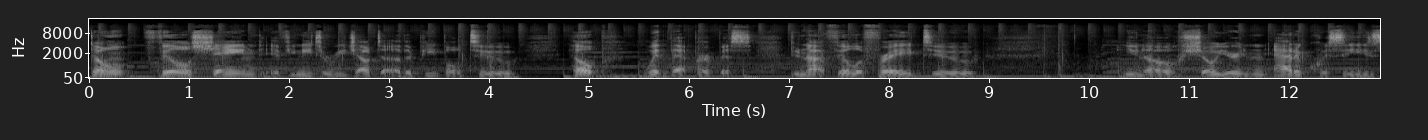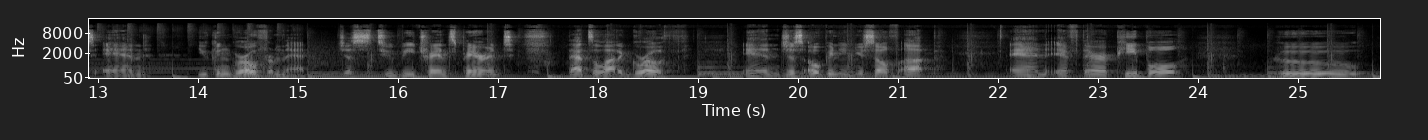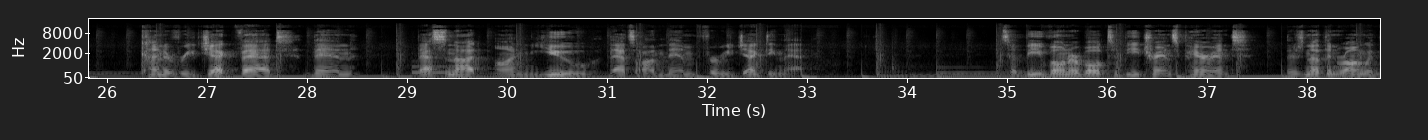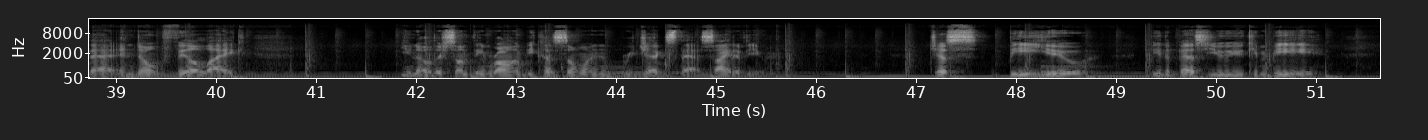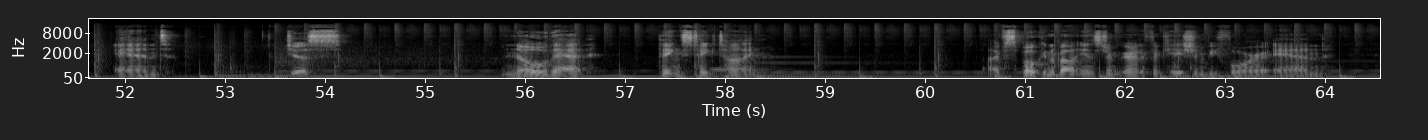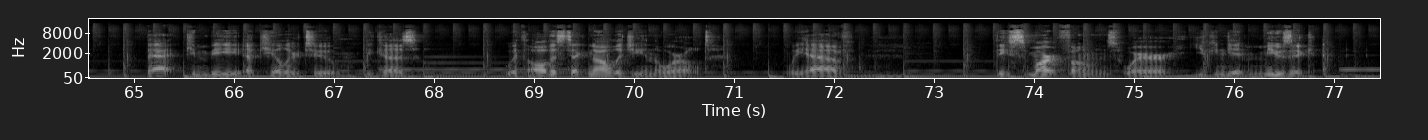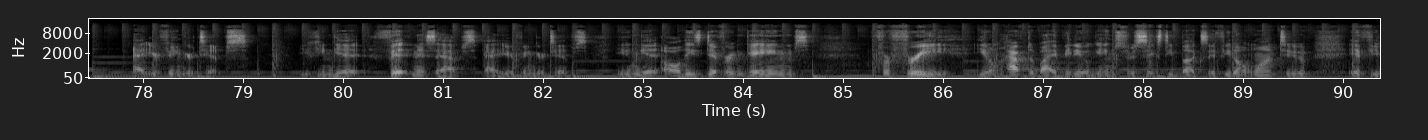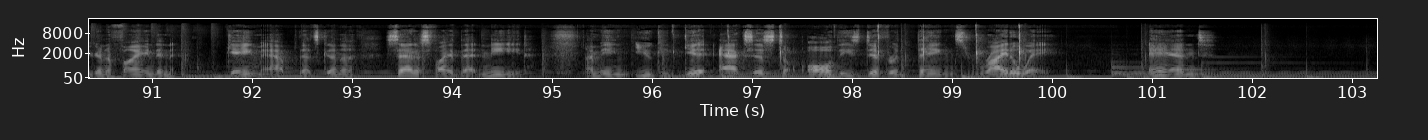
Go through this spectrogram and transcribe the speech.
Don't feel shamed if you need to reach out to other people to help with that purpose. Do not feel afraid to, you know, show your inadequacies and you can grow from that. Just to be transparent, that's a lot of growth in just opening yourself up. And if there are people who kind of reject that, then that's not on you, that's on them for rejecting that. To be vulnerable, to be transparent, there's nothing wrong with that, and don't feel like, you know, there's something wrong because someone rejects that side of you. Just be you, be the best you you can be, and just know that things take time. I've spoken about instant gratification before, and that can be a killer too, because with all this technology in the world, we have these smartphones where you can get music at your fingertips. You can get fitness apps at your fingertips. You can get all these different games for free. You don't have to buy video games for 60 bucks if you don't want to. If you're going to find a game app that's going to satisfy that need. I mean, you could get access to all these different things right away. And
